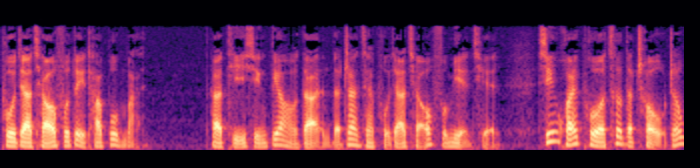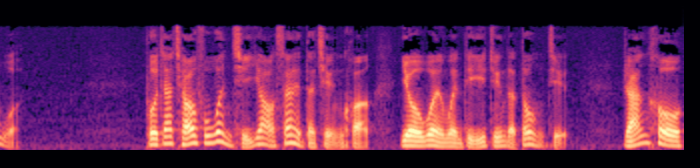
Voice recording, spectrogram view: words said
普加乔夫对他不满，他提心吊胆的站在普加乔夫面前。心怀叵测的瞅着我。普加乔夫问起要塞的情况，又问问敌军的动静，然后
